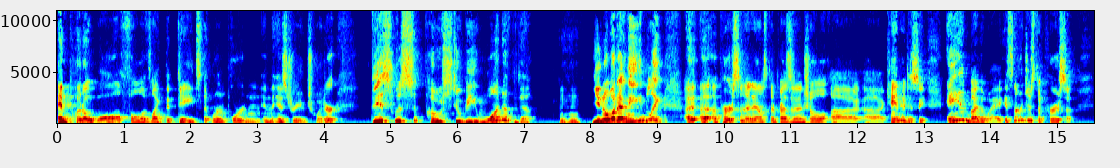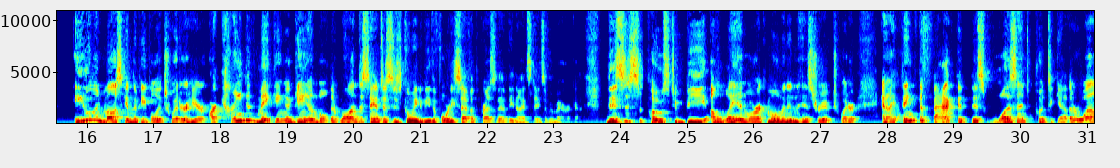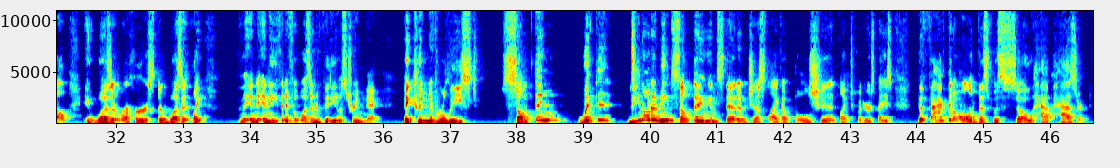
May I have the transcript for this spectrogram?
and put a wall full of like the dates that were important in the history of Twitter, this was supposed to be one of them. Mm-hmm. You know what I mean? Like a, a person announced their presidential uh, uh, candidacy. And by the way, it's not just a person. Elon Musk and the people at Twitter here are kind of making a gamble that Ron DeSantis is going to be the 47th president of the United States of America. This is supposed to be a landmark moment in the history of Twitter. And I think the fact that this wasn't put together well, it wasn't rehearsed, there wasn't like, and, and even if it wasn't a video stream, Nick, they couldn't have released something with it do you know what I mean? Something instead of just like a bullshit like Twitter space. The fact that all of this was so haphazard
